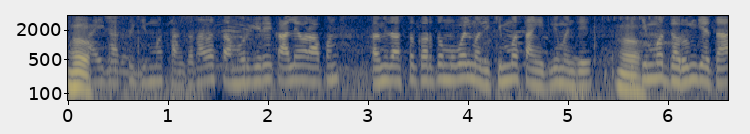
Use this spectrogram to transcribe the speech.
हो. काही जास्त किंमत सांगतात. आता समोर गिरेक आल्यावर आपण कमी जास्त करतो मोबाईल मध्ये किंमत सांगितली म्हणजे हो. ती किंमत धरून घेता.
